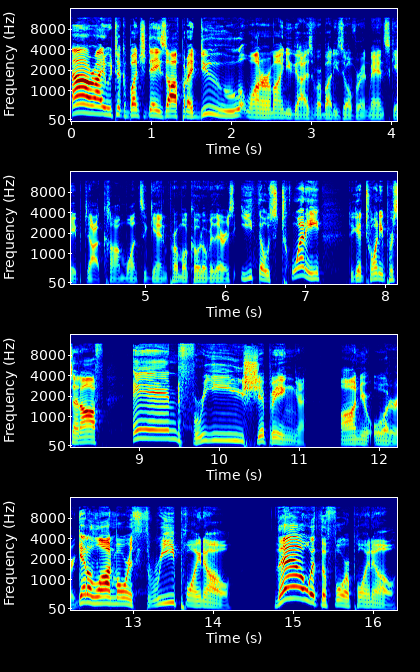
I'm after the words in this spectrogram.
All right, we took a bunch of days off, but I do want to remind you guys of our buddies over at manscaped.com. Once again, promo code over there is ethos20 to get 20% off and free shipping on your order. Get a lawnmower 3.0. Now with the 4.0.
